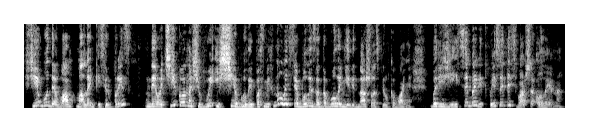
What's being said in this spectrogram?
ще буде вам маленький сюрприз. Неочікувано, щоб ви іще були посміхнулися, були задоволені від нашого спілкування. Бережіть себе, відписуйтесь, ваша Олена.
